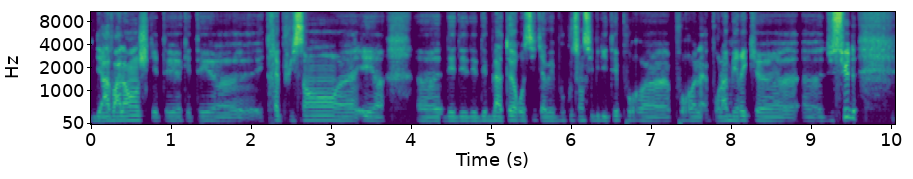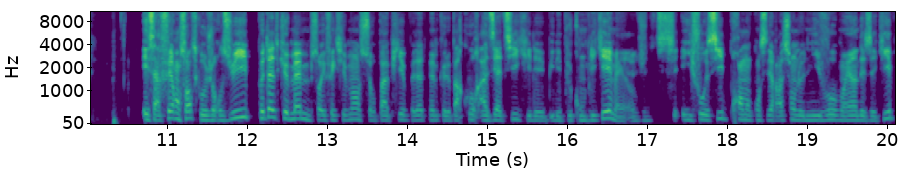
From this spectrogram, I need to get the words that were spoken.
des avalanches qui étaient, qui étaient euh, très puissants euh, et euh, euh, des, des, des, blatteurs aussi qui avaient beaucoup de sensibilité pour, euh, pour, la- pour l'Amérique euh, euh, du Sud. Et ça fait en sorte qu'aujourd'hui, peut-être que même sur effectivement sur papier, peut-être même que le parcours asiatique il est, il est plus compliqué, mais il faut aussi prendre en considération le niveau moyen des équipes,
